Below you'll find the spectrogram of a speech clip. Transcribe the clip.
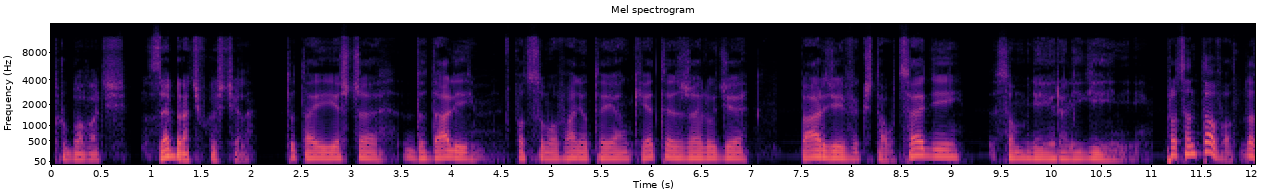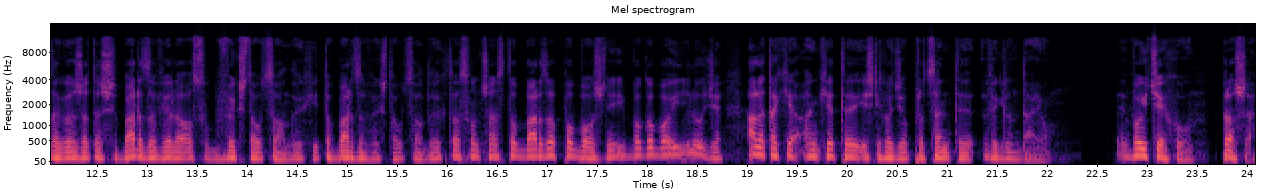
próbować zebrać w kościele. Tutaj jeszcze dodali w podsumowaniu tej ankiety, że ludzie bardziej wykształceni są mniej religijni. Procentowo, dlatego że też bardzo wiele osób wykształconych i to bardzo wykształconych to są często bardzo pobożni i bogobojni ludzie. Ale takie ankiety, jeśli chodzi o procenty, wyglądają. Wojciechu, proszę.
